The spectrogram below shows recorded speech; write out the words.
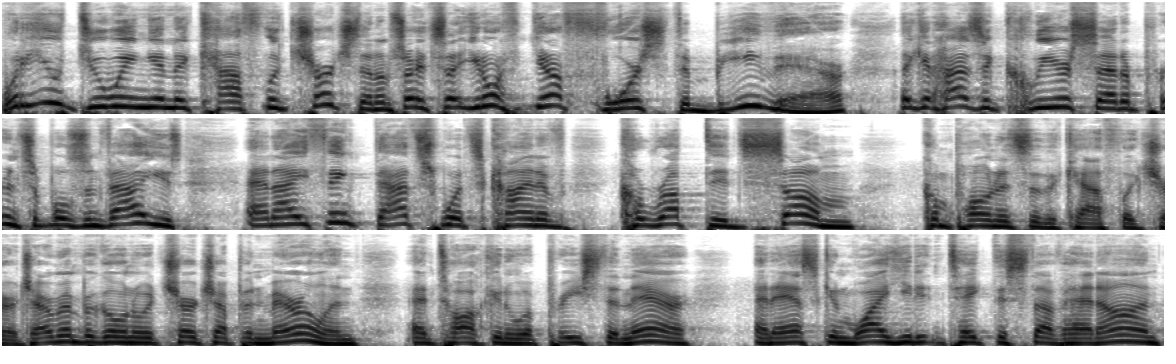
what are you doing in a Catholic church then? I'm sorry, it's not, you don't, you're not forced to be there. Like it has a clear set of principles and values. And I think that's what's kind of corrupted some components of the Catholic Church. I remember going to a church up in Maryland and talking to a priest in there and asking why he didn't take this stuff head on.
